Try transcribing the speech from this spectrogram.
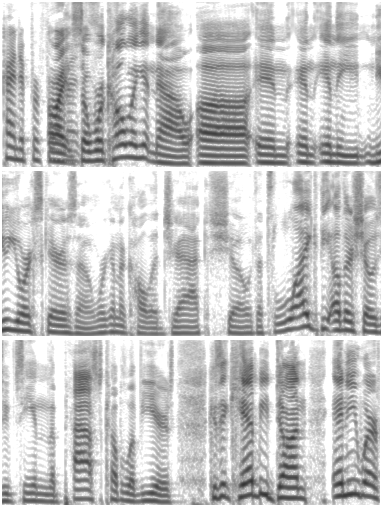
kind of All performance. right, so we're calling it now. Uh, in in in the New York Scare Zone, we're gonna call a Jack show that's like the other shows you've seen in the past couple of years, because it can't be done anywhere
